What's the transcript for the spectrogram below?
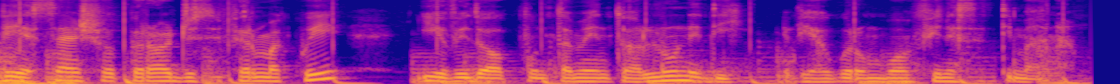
The Essential per oggi si ferma qui, io vi do appuntamento a lunedì e vi auguro un buon fine settimana.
